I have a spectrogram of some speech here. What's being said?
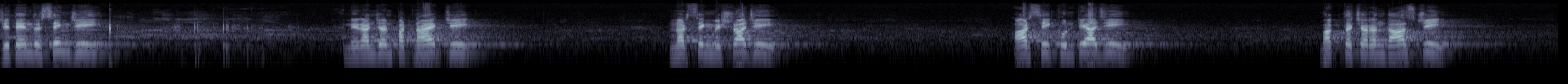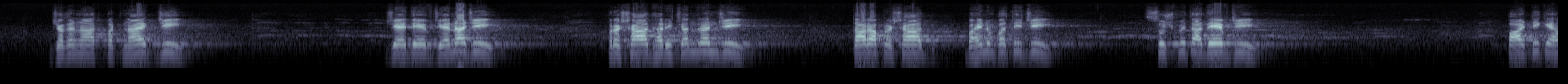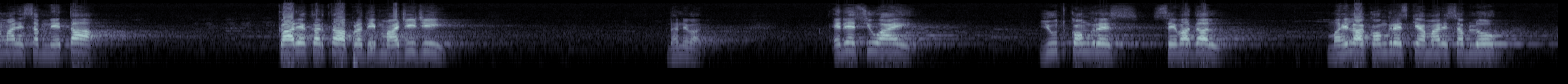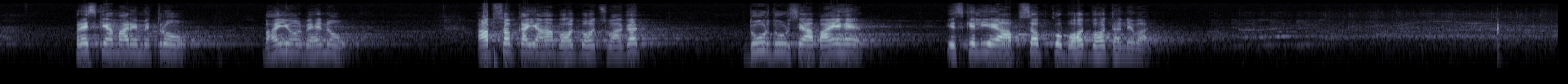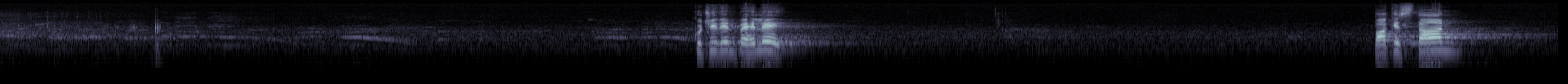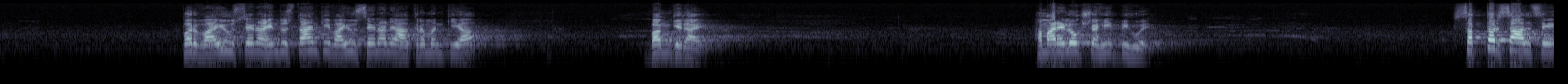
Jitendra Singh ji Niranjan Patnaik ji Narasingha Mishra ji RC Khuntia ji Bhakta Charan Das ji Jagannath Patnaik ji Jaydev Jena ji प्रसाद हरिचंद्रन जी तारा प्रसाद बहनुपति जी Sushmita Dev ji party के हमारे सब नेता, कार्यकर्ता प्रदीप माझी जी, धन्यवाद। एनएसयूआई, यूथ कांग्रेस, सेवा दल, महिला कांग्रेस के हमारे सब लोग, प्रेस के हमारे मित्रों, भाइयों और बहनों, आप सबका यहाँ बहुत बहुत स्वागत। दूर दूर से आप आए हैं, इसके लिए आप सबको बहुत बहुत धन्यवाद। कुछ ही दिन पहले पाकिस्तान पर वायुसेना हिंदुस्तान की वायुसेना ने आक्रमण किया, बम गिराए। हमारे लोग शहीद भी हुए। सत्तर साल से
